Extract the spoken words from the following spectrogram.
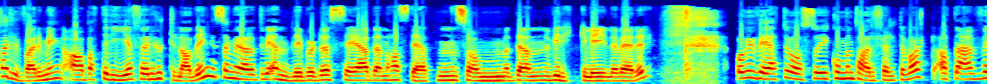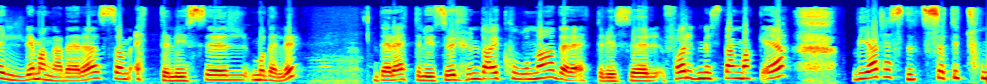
forvarming av batteriet før hurtiglading, som gjør at vi endelig burde se den hastigheten som den virkelig leverer. Og vi vet jo også i kommentarfeltet vårt at det er veldig mange av dere som etterlyser modeller. Dere etterlyser Hyundai Kona, dere etterlyser Ford Mustang Mach-E. Vi har testet 72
